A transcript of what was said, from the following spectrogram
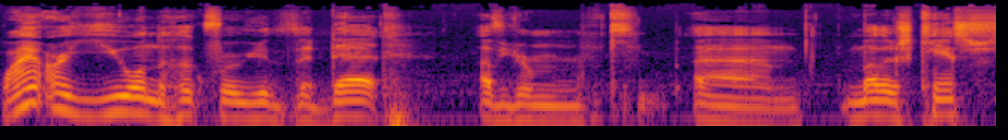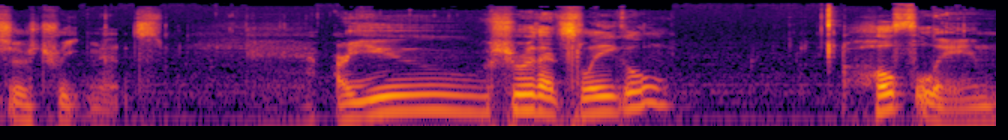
why are you on the hook for your- the debt of your um, mother's cancer treatments? Are you sure that's legal? Hopefully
